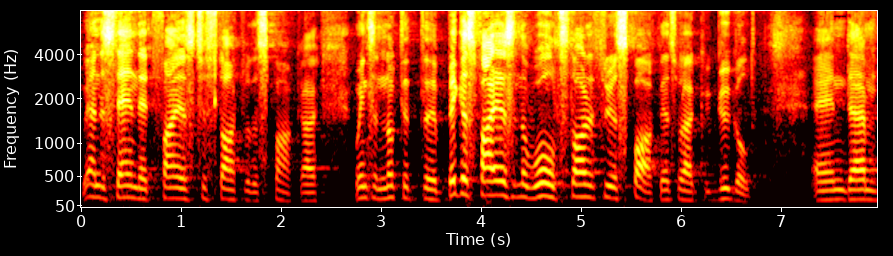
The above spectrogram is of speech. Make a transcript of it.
We understand that fires just start with a spark. I went and looked at the biggest fires in the world started through a spark. That's what I Googled. And um,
